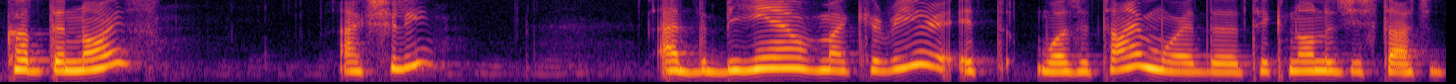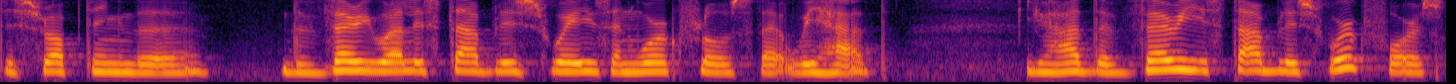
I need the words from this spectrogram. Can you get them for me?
Cut the noise, actually. At the beginning of my career, it was a time where the technology started disrupting the, the very well established ways and workflows that we had you had a very established workforce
